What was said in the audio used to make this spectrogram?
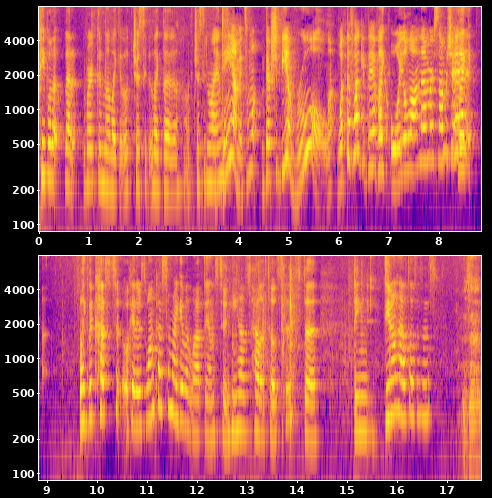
people that, that work in the like electricity like the electricity lines. Damn, it's almo- there should be a rule. What the fuck if they have like, oil on them or some shit? Like like the custom okay, there's one customer I give a lap dance to and he has halitosis, the thing do you know what halitosis is? Is that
